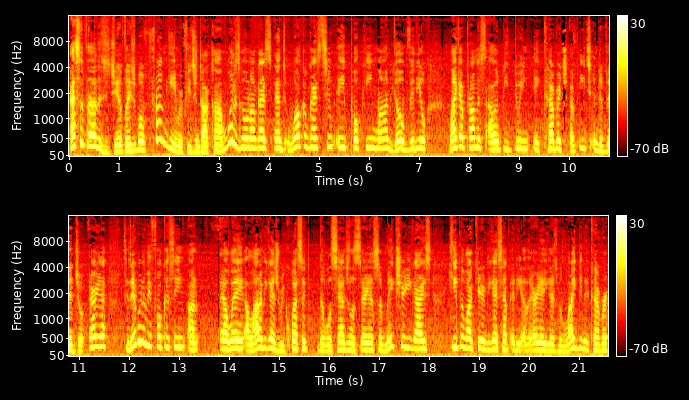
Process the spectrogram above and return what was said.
Uh, this is GFLaserBolt from GamerFuzion.com. What is going on, guys? And welcome, guys, to a Pokemon Go video. Like I promised, I will be doing a coverage of each individual area. Today, we're going to be focusing on LA. A lot of you guys requested the Los Angeles area, so make sure you guys keep it locked here. If you guys have any other area you guys would like me to cover,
